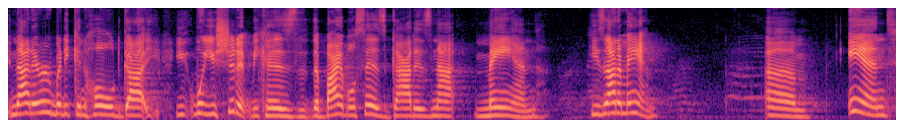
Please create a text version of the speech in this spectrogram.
not everybody can hold God. You, well, you shouldn't because the Bible says God is not man. He's not a man. Um, and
